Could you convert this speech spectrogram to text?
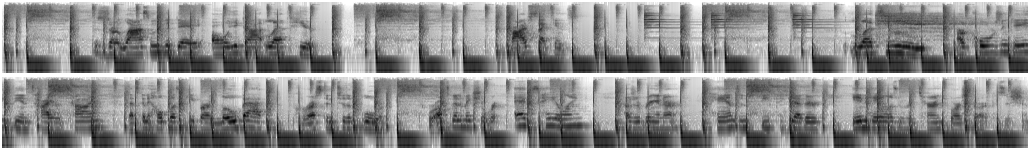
This is our last move of the day. All you got left here. Five seconds. Let's move. Our core's engaged the entire time. That's gonna help us keep our low back pressed into the floor. We're also gonna make sure we're exhaling as we're bringing our hands and feet together. Inhale as we return to our start position.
